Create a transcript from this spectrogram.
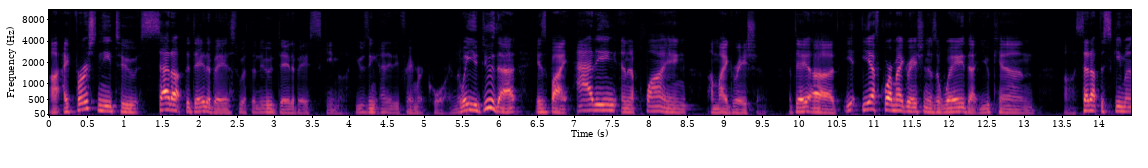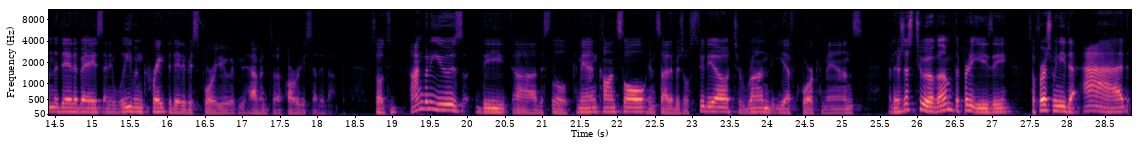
uh, I first need to set up the database with the new database schema using Entity Framework Core. And the way you do that is by adding and applying a migration. A uh, EF Core migration is a way that you can uh, set up the schema in the database, and it will even create the database for you if you haven't uh, already set it up. So to, I'm going to use the, uh, this little command console inside of Visual Studio to run the EF Core commands. And there's just two of them. They're pretty easy. So first we need to add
